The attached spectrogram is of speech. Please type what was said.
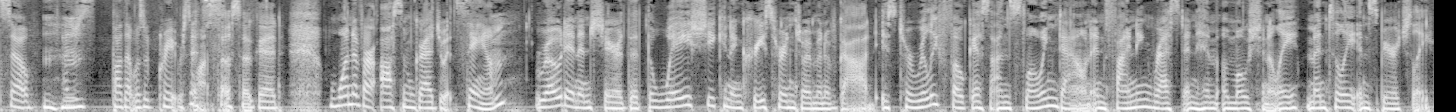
so mm-hmm. I just thought that was a great response. It's so, so good. One of our awesome graduates, Sam, wrote in and shared that the way she can increase her enjoyment of God is to really focus on slowing down and finding rest in Him emotionally, mentally, and spiritually.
